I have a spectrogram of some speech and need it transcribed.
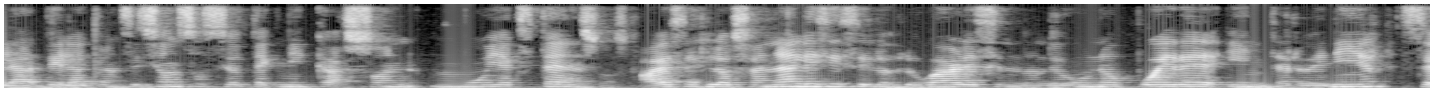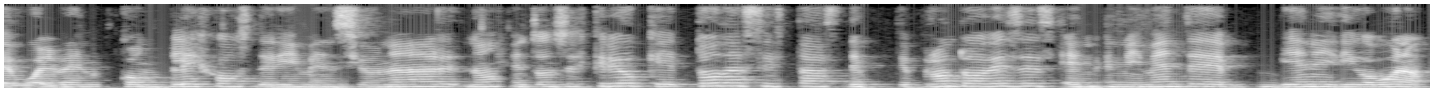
la, de la transición sociotécnica son muy extensos, a veces los análisis y los lugares en donde uno puede intervenir se vuelven complejos de dimensionar, ¿no? Entonces creo que todas estas, de, pronto a veces en, en mi mente, viene y digo, bueno,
